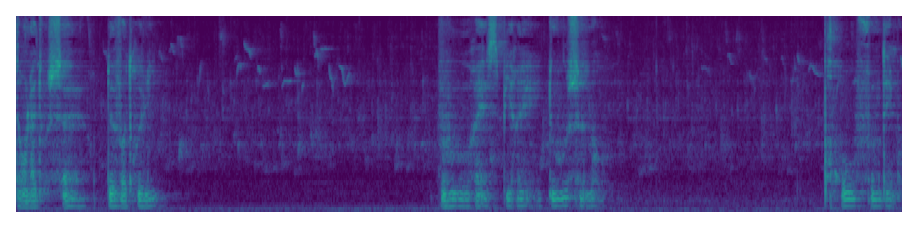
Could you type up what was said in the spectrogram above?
dans la douceur de votre lit. Vous respirez doucement, profondément.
